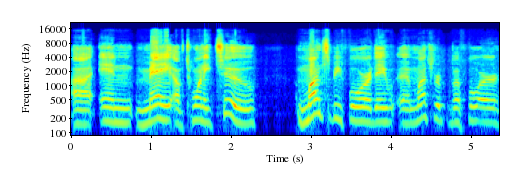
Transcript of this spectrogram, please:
uh, in May of 22, months before they uh, months before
